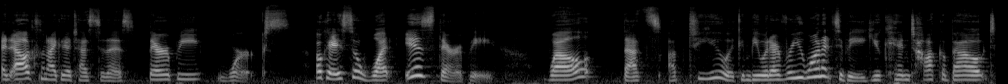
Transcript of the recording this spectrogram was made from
and Alex and I can attest to this, therapy works. Okay, so what is therapy? Well, that's up to you. It can be whatever you want it to be. You can talk about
